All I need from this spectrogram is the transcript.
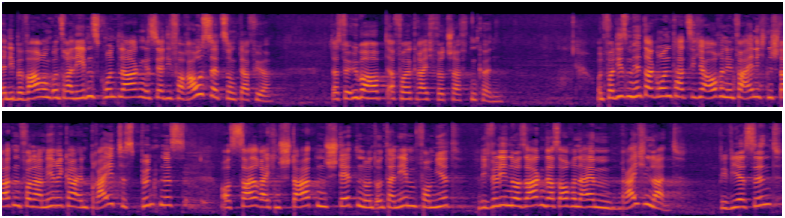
Denn die Bewahrung unserer Lebensgrundlagen ist ja die Voraussetzung dafür, dass wir überhaupt erfolgreich wirtschaften können. Und vor diesem Hintergrund hat sich ja auch in den Vereinigten Staaten von Amerika ein breites Bündnis aus zahlreichen Staaten, Städten und Unternehmen formiert. Und ich will Ihnen nur sagen, dass auch in einem reichen Land, wie wir es sind,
